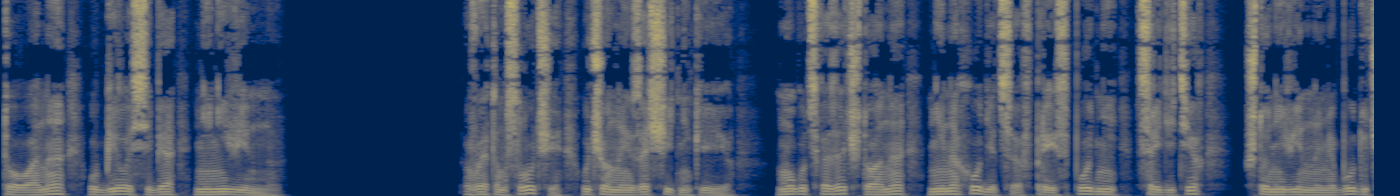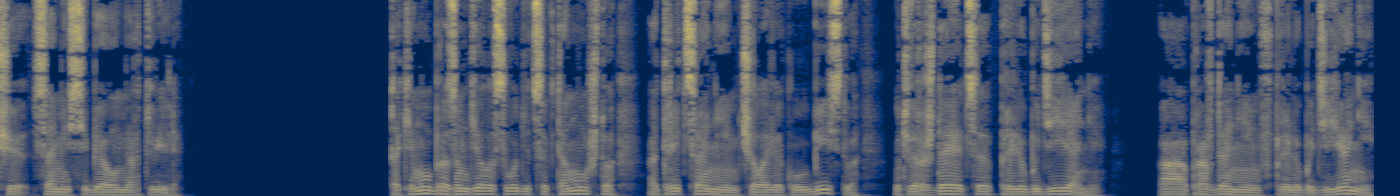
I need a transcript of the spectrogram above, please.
то она убила себя не невинную. В этом случае ученые-защитники ее могут сказать, что она не находится в преисподней среди тех, что невинными будучи сами себя умертвили. Таким образом, дело сводится к тому, что отрицанием человека убийства утверждается прелюбодеяние, а оправданием в прелюбодеянии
